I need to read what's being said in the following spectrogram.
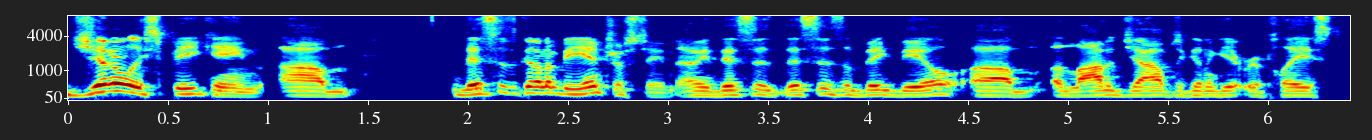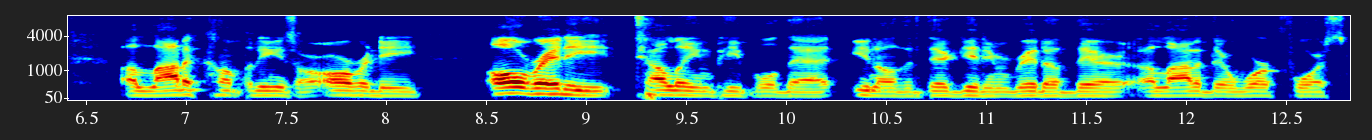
generally speaking, um, this is going to be interesting. I mean, this is this is a big deal. Um, a lot of jobs are going to get replaced. A lot of companies are already already telling people that you know that they're getting rid of their a lot of their workforce.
